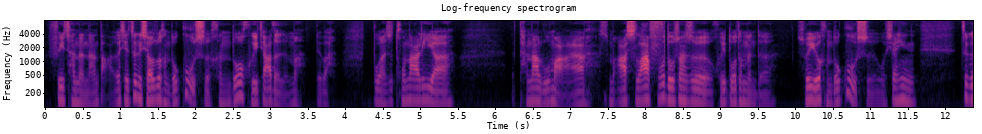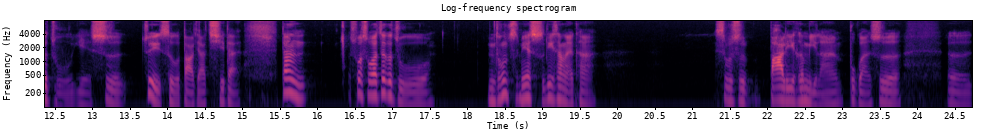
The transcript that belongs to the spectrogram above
非常的难打。而且这个小组很多故事，很多回家的人嘛，对吧？不管是托纳利啊、唐纳鲁马呀、什么阿斯拉夫，都算是回多特蒙德，所以有很多故事。我相信这个组也是最受大家期待。但说实话，这个组。你从纸面实力上来看，是不是巴黎和米兰，不管是呃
